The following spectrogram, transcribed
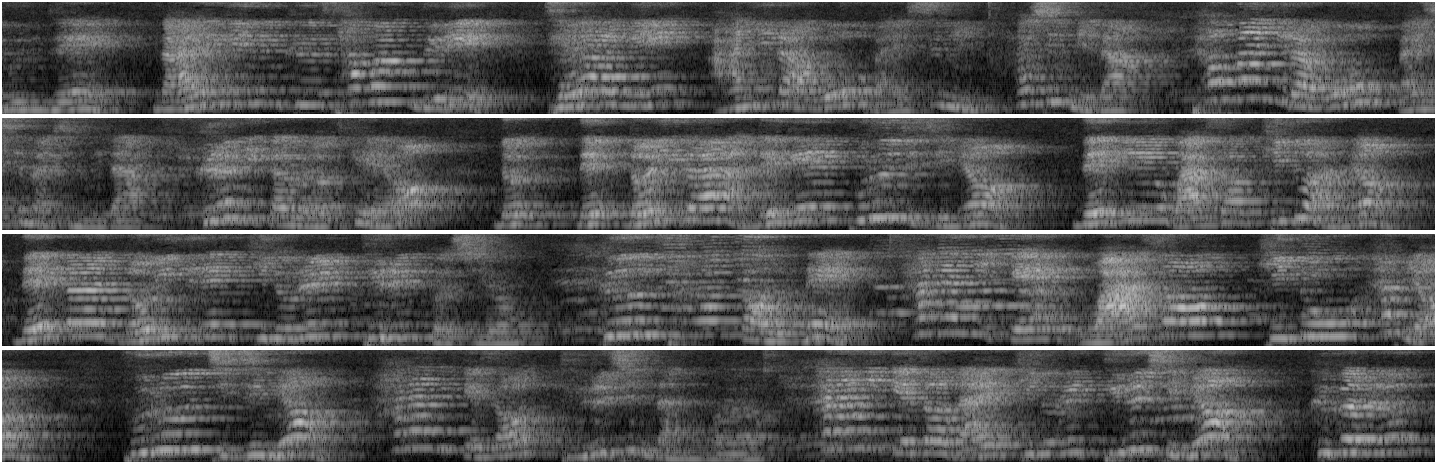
문제, 나에게 있는 그 상황들이 재앙이 아니라고 말씀하십니다. 평안이라고 말씀하십니다. 그러니까 어떻게 해요? 너, 내, 너희가 내게 부르짖으며 내게 와서 기도하면 내가 너희들의 기도를 들을 것이요. 그 상황 가운데 하나 님께 와서 기도하면 부르짖으면 하나님께서 들으신다는 거예요. 하나님께서 나의 기도를 들으시면 그거는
